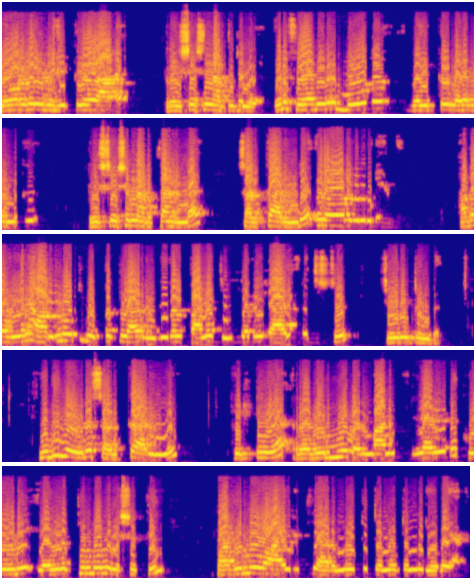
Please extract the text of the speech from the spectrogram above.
ബോർവെൽ വെഹിക്കിളുകളാണ് രജിസ്ട്രേഷൻ നടത്തിയിട്ടുള്ളത്. ഒരു ഫേമിന് മൂന്ന് വെഹിക്കിൾ വരെ നമുക്ക് രജിസ്ട്രേഷൻ നടത്താനുള്ള സർക്കാരിന്റെ ഒരു ഓർഡർ കൂടിയുണ്ട്. അപ്പൊ അങ്ങനെ അറുന്നൂറ്റി മുപ്പത്തി ആറ് രീതികൾ പല ജില്ലകളിലായി രജിസ്റ്റർ ചെയ്തിട്ടുണ്ട്. ഇതിലൂടെ സർക്കാരിന് കിട്ടിയ റവന്യൂ വരുമാനം രണ്ട് കോടി എഴുപത്തിമൂന്ന് ലക്ഷത്തി പതിമൂവായിരത്തി അറുന്നൂറ്റി തൊണ്ണൂറ്റൊന്ന് രൂപയാണ്.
